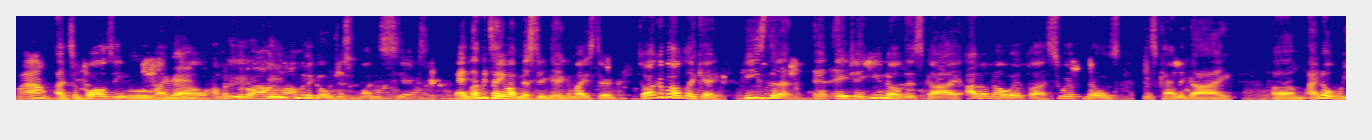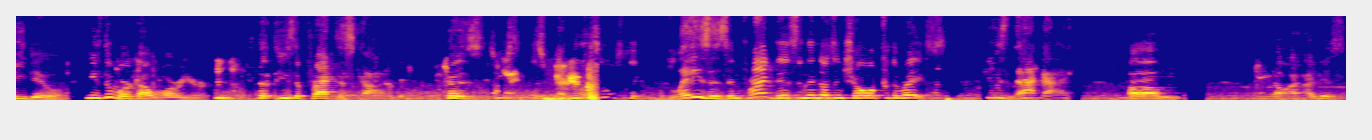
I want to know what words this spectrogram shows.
Wow. it's a ballsy move, I know. I'm gonna throw out. I'm gonna go just one six. And let me tell you about Mr. Jägermeister. Talk about like a he's the and AJ, you know this guy. I don't know if uh, Swift knows this kind of guy. Um, I know we do. He's the workout warrior. He's the, he's the practice guy because he like blazes in practice and then doesn't show up for the race. He's that guy. Um, you know, I, I just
